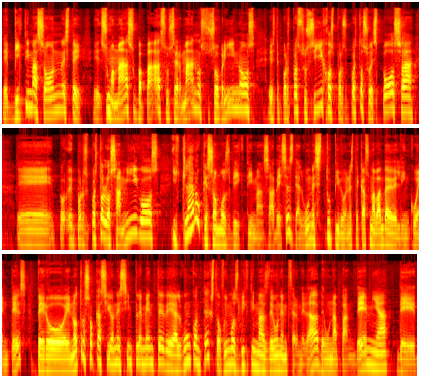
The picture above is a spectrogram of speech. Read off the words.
eh, víctimas son este, eh, su mamá, su papá, sus hermanos, sus sobrinos, este, por supuesto sus hijos, por supuesto su esposa, eh, por, supuesto los amigos. Y claro que somos víctimas, a veces de algún estúpido, en este caso una banda de delincuentes, pero en otras ocasiones simplemente de algún contexto. Fuimos víctimas de una enfermedad, de una pandemia, de,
